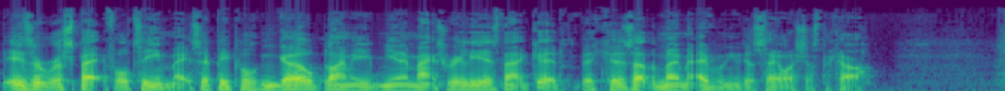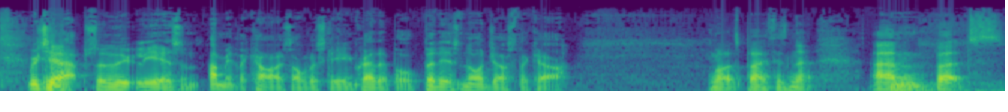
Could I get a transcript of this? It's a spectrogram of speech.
is a respectful teammate so people can go, oh, blimey, you know, Max really is that good. Because at the moment, everyone can just say, oh, it's just the car. Which it absolutely isn't. I mean, the car is obviously incredible, but it's not just the car. Well, it's both, isn't it? Um, But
